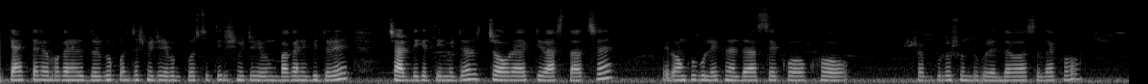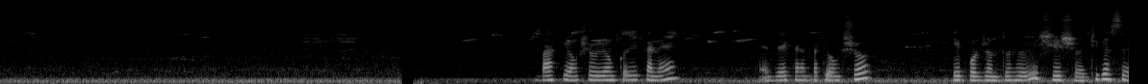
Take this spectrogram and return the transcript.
একটা আয়তাকার বাগানের দৈর্ঘ্য পঞ্চাশ মিটার এবং প্রস্থ তিরিশ মিটার এবং বাগানের ভিতরে চারদিকে তিন মিটার চওড়া একটি রাস্তা আছে। এর অঙ্কগুলো এখানে দেওয়া আছে, ক, খ, সবগুলো সুন্দর করে দেওয়া আছে, দেখো। বাকি অংশ এরকম করে এখানে, এই যে এখানে বাকি অংশ এ পর্যন্ত হয়ে শেষ হয়, ঠিক আছে?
